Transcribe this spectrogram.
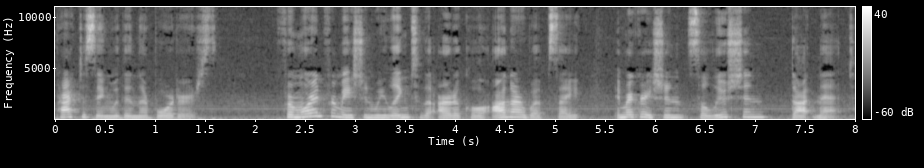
practicing within their borders. For more information, we link to the article on our website, immigrationsolution.net.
